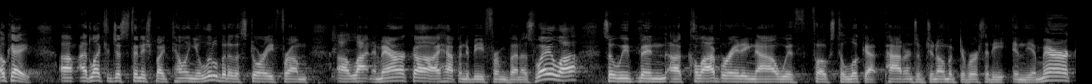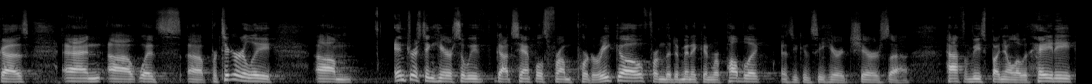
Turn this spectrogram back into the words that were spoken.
Okay, uh, I'd like to just finish by telling you a little bit of a story from uh, Latin America. I happen to be from Venezuela, so we've been uh, collaborating now with folks to look at patterns of genomic diversity in the Americas. And uh, what's uh, particularly um, interesting here, so we've got samples from Puerto Rico, from the Dominican Republic. As you can see here, it shares uh, half of Hispaniola with Haiti,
